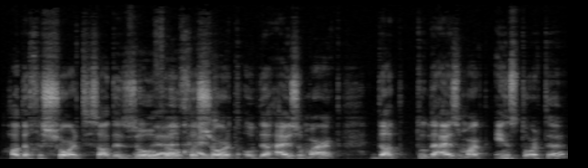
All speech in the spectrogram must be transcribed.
hadden geshort. Ze hadden zoveel geshort op de huizenmarkt, dat toen de huizenmarkt instortte,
